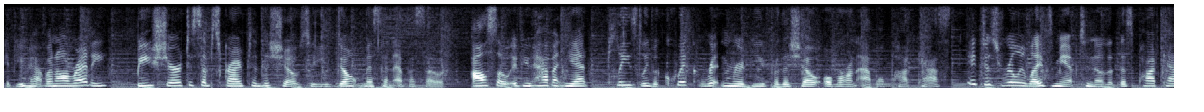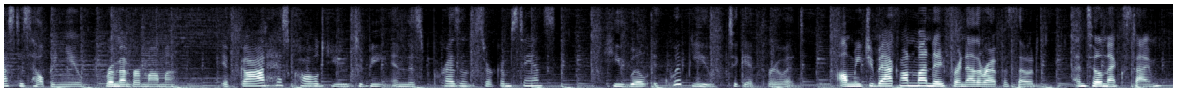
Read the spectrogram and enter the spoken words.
If you haven't already, be sure to subscribe to the show so you don't miss an episode. Also, if you haven't yet, please leave a quick written review for the show over on Apple Podcasts. It just really lights me up to know that this podcast is helping you. Remember, Mama, if God has called you to be in this present circumstance, He will equip you to get through it. I'll meet you back on Monday for another episode. Until next time.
